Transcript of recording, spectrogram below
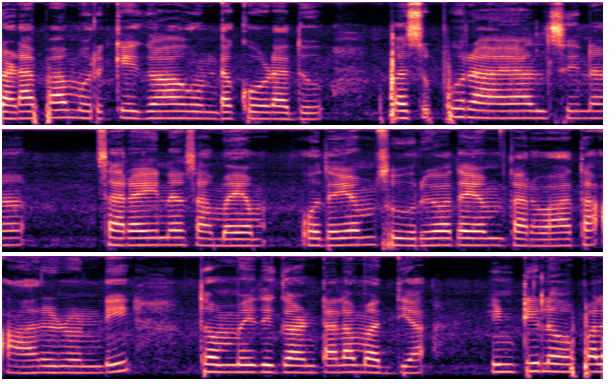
గడప మురికిగా ఉండకూడదు. పసుపు రాయాల్సిన సరైన సమయం ఉదయం సూర్యోదయం తర్వాత ఆరు నుండి తొమ్మిది గంటల మధ్య. ఇంటి లోపల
